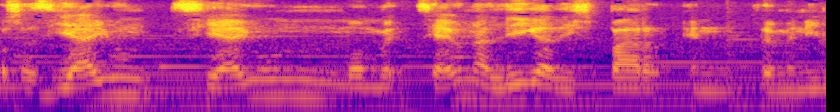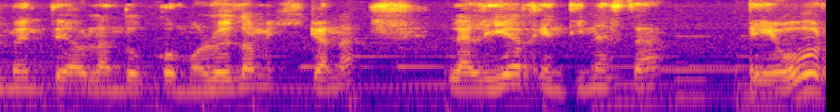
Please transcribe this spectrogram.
o sea, si hay un, si hay un si hay una liga dispar en femenilmente hablando como lo es la mexicana, la liga argentina está peor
